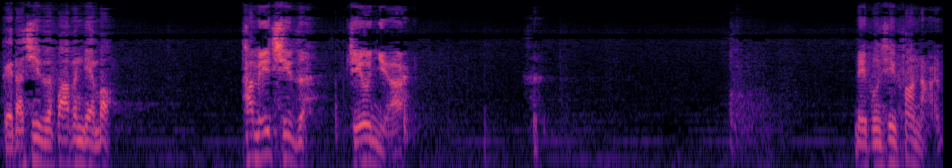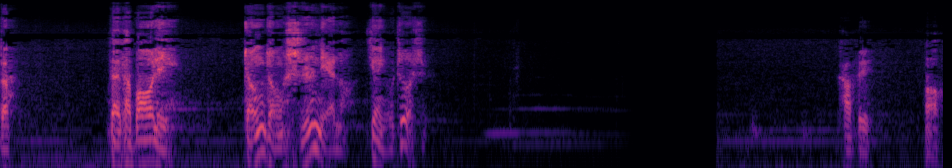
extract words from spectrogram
给他妻子发份电报。他没妻子，只有女儿。哼！那封信放哪儿的？在他包里，整整十年了，竟有这事。咖啡。哦。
